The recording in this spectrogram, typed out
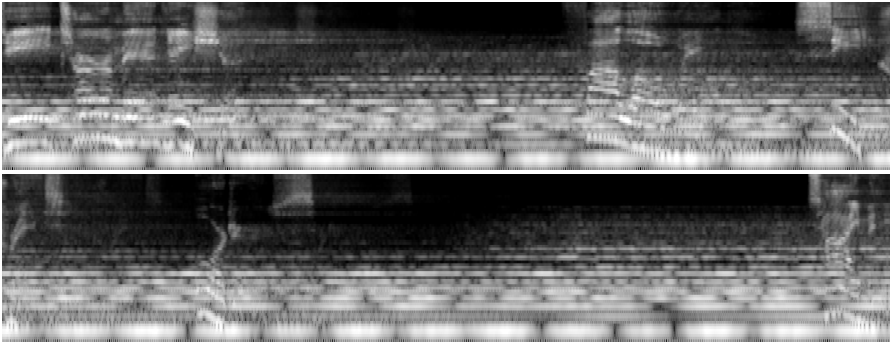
determination. Following secret orders. Timing,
